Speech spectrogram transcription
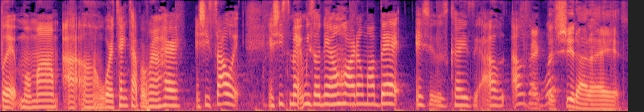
But my mom, I um, wore a tank top around her, and she saw it. And she smacked me so damn hard on my back and shit was crazy. I was, I was like, what? the shit out of ass.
